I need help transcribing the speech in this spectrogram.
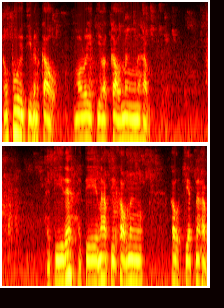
หลวงปูอีกตีเป็นเก่ามองเลยอีกตีว่าเก่าหนึ่งนะครับให้ตีเด้อให้ตีนะครับตีเก่าหนึ่งเก่าเจ็ดนะครับ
